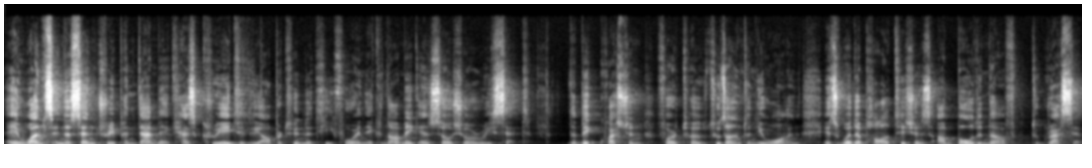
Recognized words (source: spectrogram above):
A once-in-a-century pandemic has created the opportunity for an economic and social reset. The big question for 2021 is whether politicians are bold enough to grasp it.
